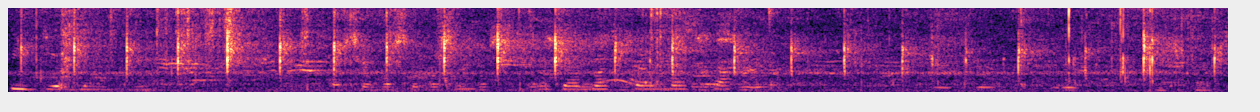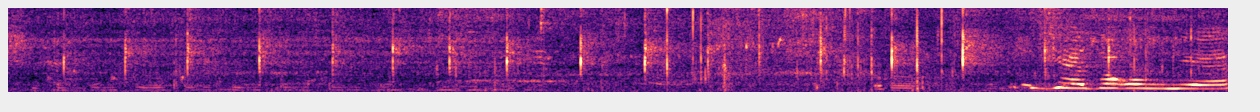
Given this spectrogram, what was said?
Idzie 위에 저거 위에.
